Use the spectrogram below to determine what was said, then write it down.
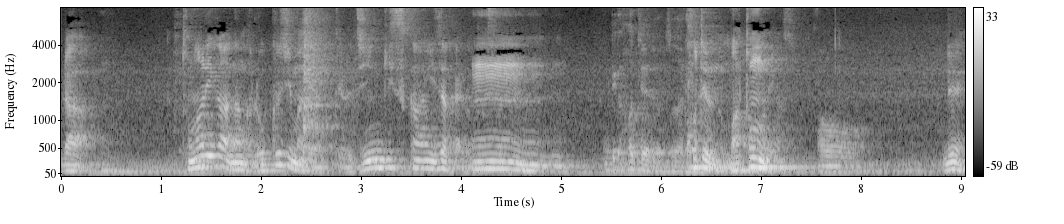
ら隣がなんか6時までやってるジンギスカン居酒屋だったんうんうですよ、ホテルの隣。ホテルのまともにです。おで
